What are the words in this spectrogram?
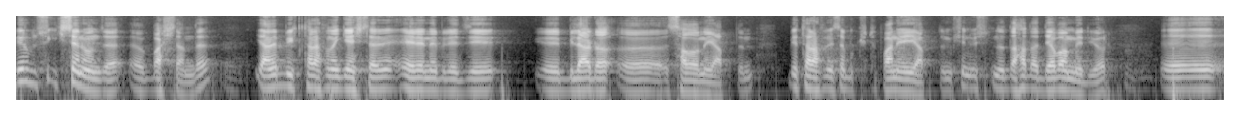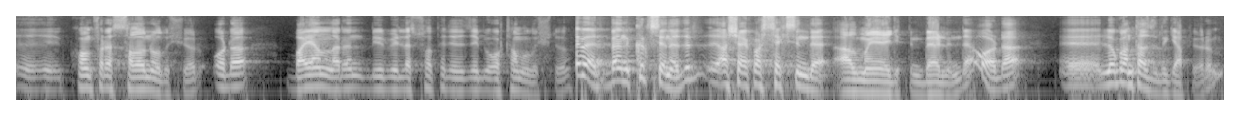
bir buçuk iki sene önce e, başlandı. Yani büyük tarafına gençlerin eğlenebileceği e, bilardo e, salonu yaptım. Bir tarafına ise bu kütüphaneyi yaptım. Şimdi üstünde daha da devam ediyor. E, e, konferans salonu oluşuyor. Orada bayanların birbiriyle sohbet edeceği bir ortam oluştu. Evet ben 40 senedir e, aşağı yukarı 80'de Almanya'ya gittim Berlin'de. Orada e, lokantacılık yapıyorum.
